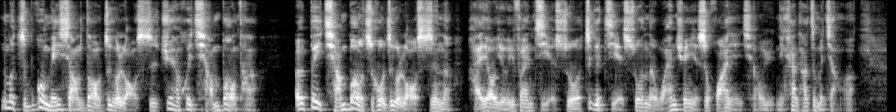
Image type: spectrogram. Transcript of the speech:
那么只不过没想到，这个老师居然会强暴她。而被强暴之后，这个老师呢还要有一番解说。这个解说呢，完全也是花言巧语。你看他这么讲啊，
